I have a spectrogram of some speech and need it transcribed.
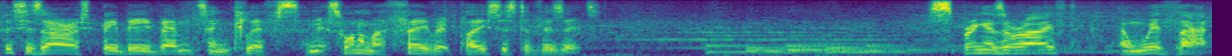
This is RSPB Bempton Cliffs, and it's one of my favourite places to visit. Spring has arrived, and with that,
